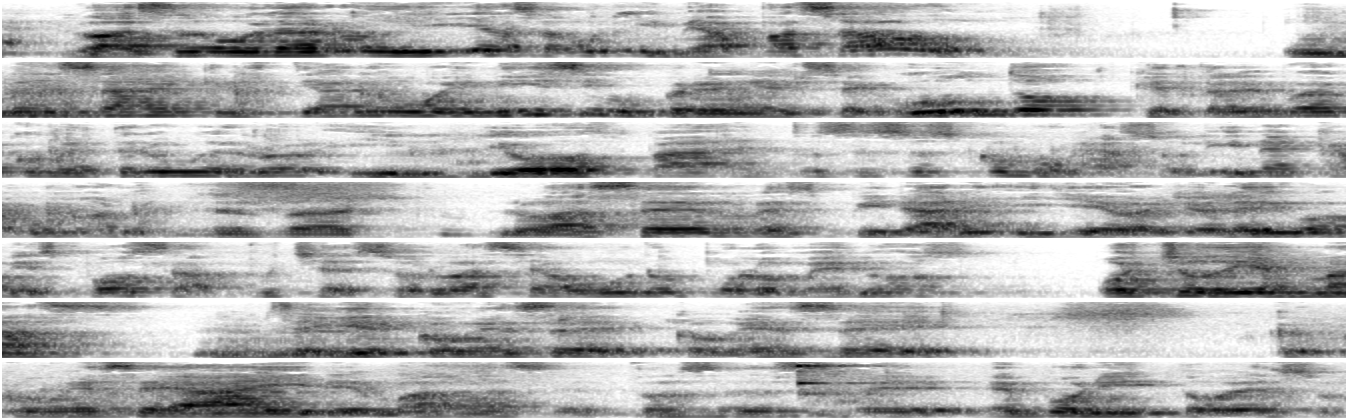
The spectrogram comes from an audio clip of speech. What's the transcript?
lo hace doblar rodillas a uno y me ha pasado. Un mensaje cristiano buenísimo, pero en el segundo, que tal vez voy a cometer un error y. Dios, pa, entonces eso es como gasolina que a uno Exacto. lo hace respirar y llevar. Yo le digo a mi esposa, pucha, eso lo hace a uno por lo menos ocho días más, seguir con ese, con ese, con, con ese aire más. Entonces, eh, es bonito eso,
